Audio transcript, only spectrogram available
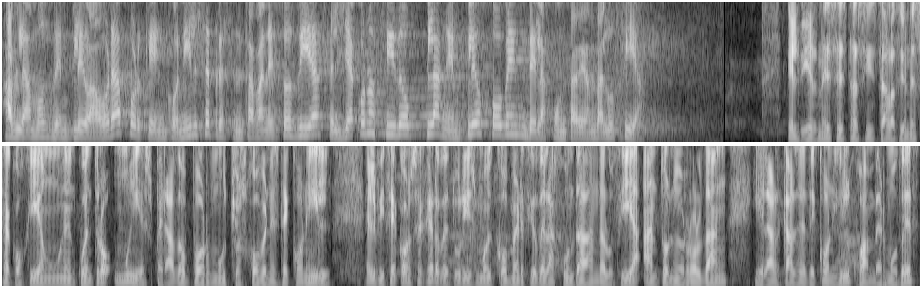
Hablamos de empleo ahora porque en Conil se presentaba en estos días el ya conocido Plan Empleo Joven de la Junta de Andalucía. El viernes estas instalaciones acogían un encuentro muy esperado por muchos jóvenes de Conil. El viceconsejero de Turismo y Comercio de la Junta de Andalucía, Antonio Roldán, y el alcalde de Conil, Juan Bermúdez,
